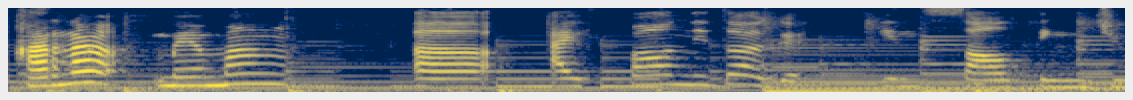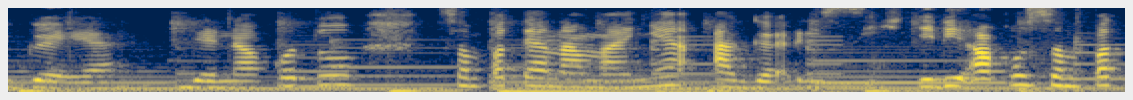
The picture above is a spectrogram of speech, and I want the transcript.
Karena memang uh, I found itu agak insulting juga ya. Dan aku tuh sempet yang namanya agak risih. Jadi aku sempet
